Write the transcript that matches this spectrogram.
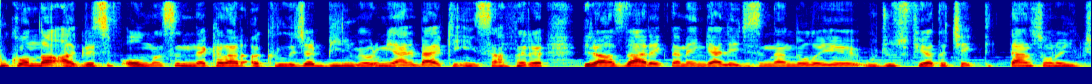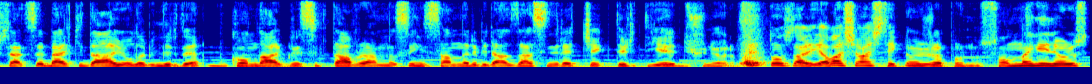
bu konuda agresif olması ne kadar akıllıca bilmiyorum. Yani belki insanları biraz daha reklam engelleyicisinden dolayı ucuz fiyata çektikten sonra yükseltse belki daha iyi olabilirdi. Bu konuda agresif davranması insanları biraz daha sinir edecektir diye düşünüyorum. Evet dostlar yavaş yavaş teknoloji raporunun sonuna geliyoruz.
